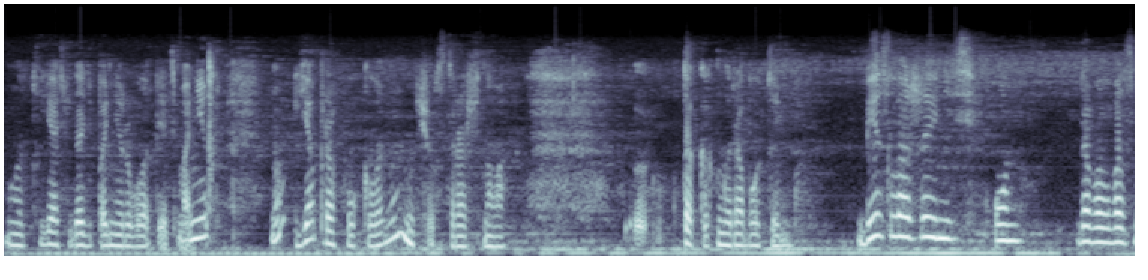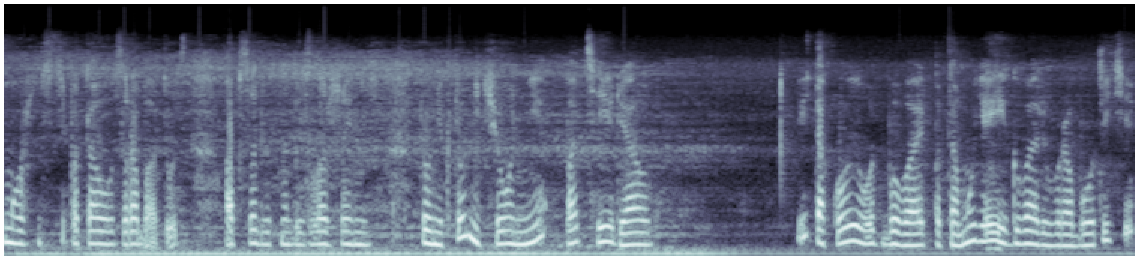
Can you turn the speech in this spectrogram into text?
Вот, я сюда депонировала 5 монет. Ну, я профукала. Ну, ничего страшного так как мы работаем без вложений, он давал возможности по того зарабатывать абсолютно без вложений, то никто ничего не потерял. И такое вот бывает. Потому я и говорю, работайте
